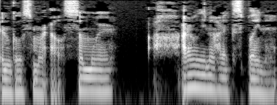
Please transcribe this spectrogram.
and go somewhere else. Somewhere. I don't really know how to explain it.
